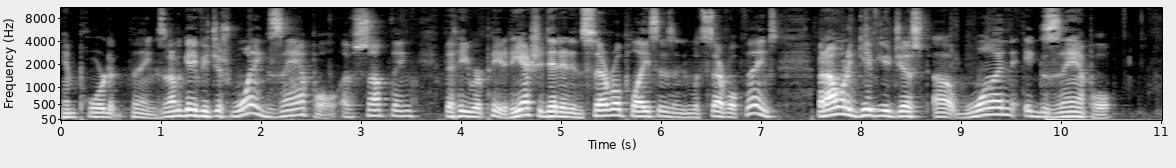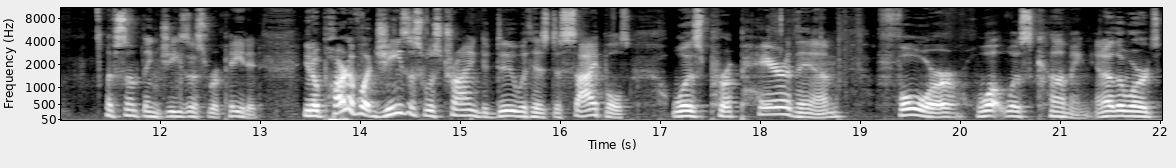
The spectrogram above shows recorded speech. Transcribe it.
important things. And I'm going to give you just one example of something that he repeated. He actually did it in several places and with several things, but I want to give you just uh, one example of something Jesus repeated. You know, part of what Jesus was trying to do with his disciples was prepare them for what was coming. In other words,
